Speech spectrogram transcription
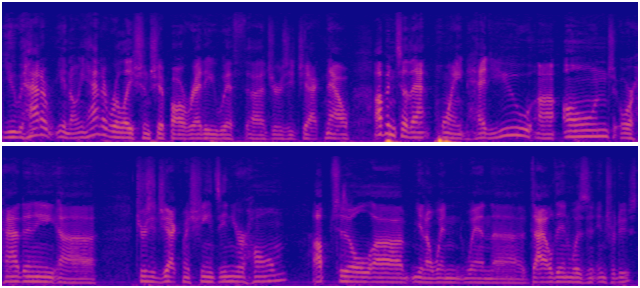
you had a you know you had a relationship already with Jersey Jack. Now, up until that point, had you owned or had any Jersey Jack machines in your home up till you know when when Dialed In was introduced?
